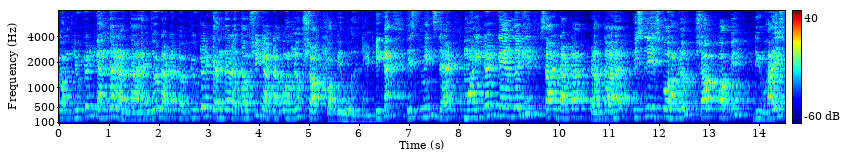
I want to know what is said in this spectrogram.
कंप्यूटर के अंदर रहता है, जो डाटा कंप्यूटर के अंदर रहता है, उसी डाटा को हम लोग सॉफ्ट कॉपी बोलते हैं, ठीक है? इस मीन्स दैट मॉनिटर के अंदर ही सारा डाटा रहता है, इसलिए इसको हम लोग सॉफ्ट कॉपी डिवाइस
